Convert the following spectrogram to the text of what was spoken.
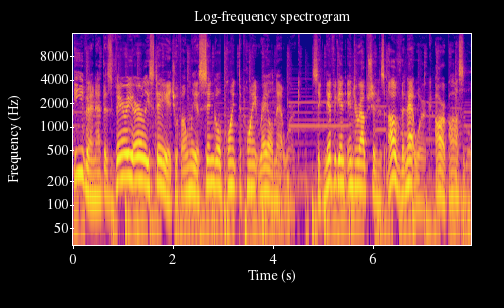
Even at this very early stage with only a single point-to-point rail network, significant interruptions of the network are possible.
